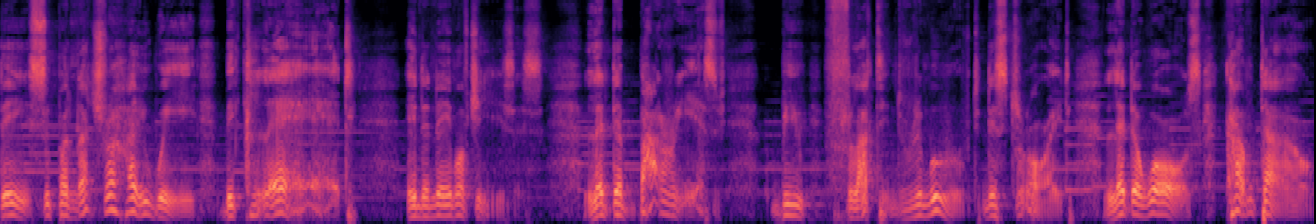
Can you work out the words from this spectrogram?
the supernatural highway be cleared in the name of Jesus. Let the barriers be flattened, removed, destroyed. Let the walls come down.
